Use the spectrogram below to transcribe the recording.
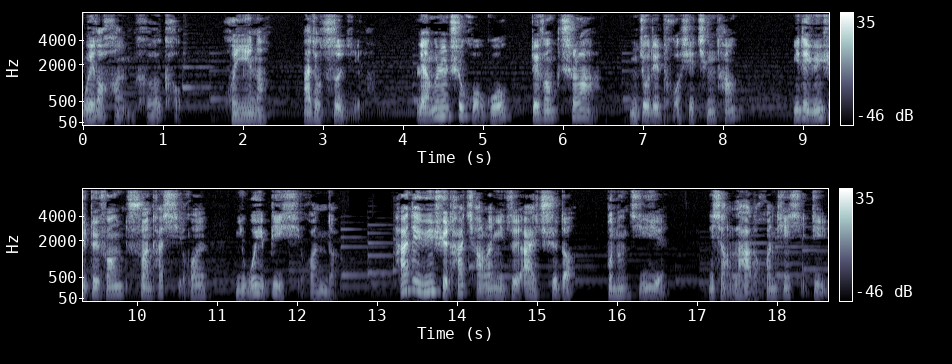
味道很可口。婚姻呢，那就刺激了。两个人吃火锅，对方不吃辣，你就得妥协清汤，你得允许对方涮他喜欢，你未必喜欢的，还得允许他抢了你最爱吃的，不能急眼。你想辣的欢天喜地，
